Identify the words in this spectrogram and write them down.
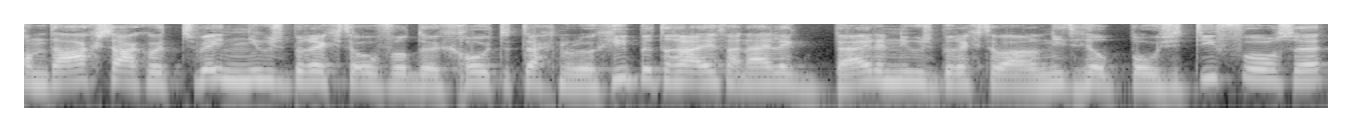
Vandaag zagen we twee nieuwsberichten over de grote technologiebedrijven en eigenlijk beide nieuwsberichten waren niet heel positief voor ze.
